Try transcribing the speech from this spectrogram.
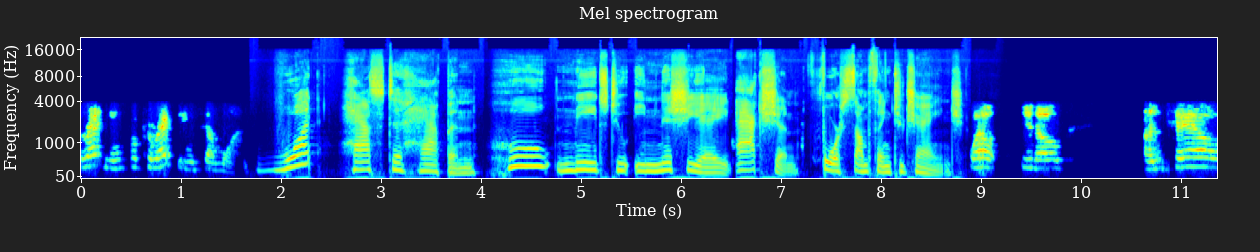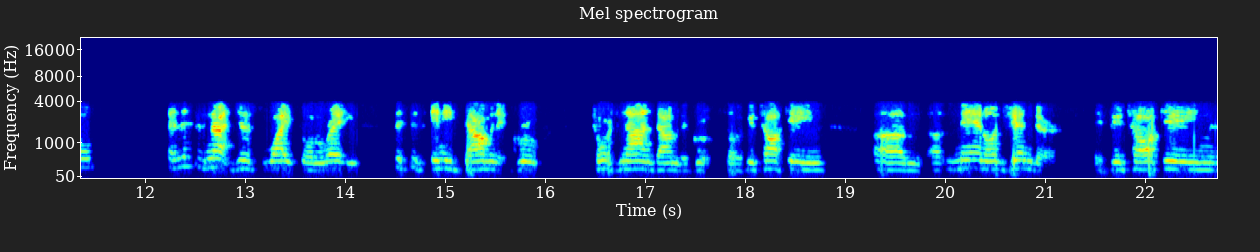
threatened for correcting someone. What has to happen? Who needs to initiate action for something to change? Well, you know, until, and this is not just whites on race, this is any dominant group towards non dominant groups. So if you're talking um, uh, men on gender, if you're talking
